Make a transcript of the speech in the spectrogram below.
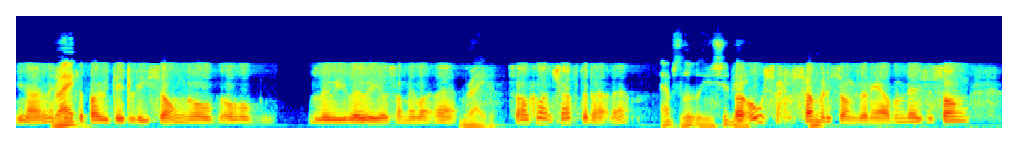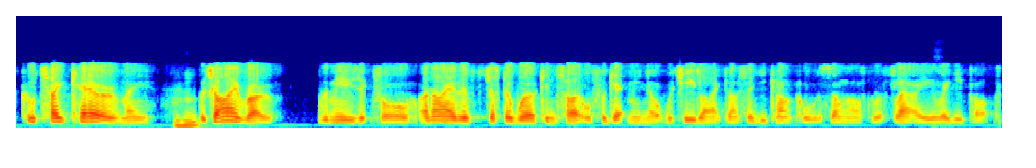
you know, unless Right. it's a Bo Diddley song or or Louie Louie or something like that. Right, So I'm quite chuffed about that. absolutely, you should be. But also, some of the songs on the album, there's a song called "Take Care of Me," mm-hmm. which I wrote the music for, and I had a, just a working title, "Forget Me Not," which he liked. I said, "You can't call the song after a flowery Iggy Pop."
